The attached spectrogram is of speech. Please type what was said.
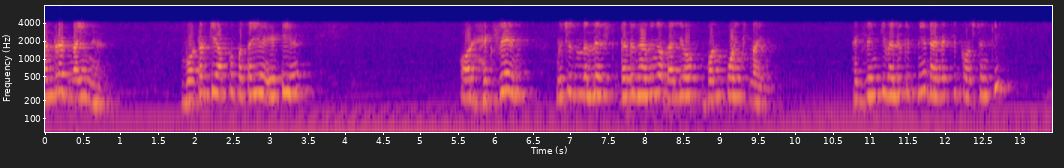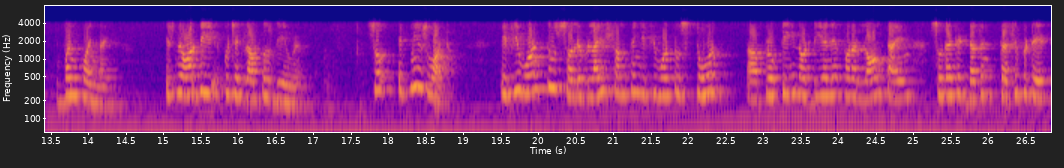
109 है। वाटर की आपको पता ही है 80 है। और hexane which is in the list that is having a value of 1.9 hexane की वैल्यू कितनी है? डायलैक्ट्रिक कांस्टेंट की 1.9 इसमें और भी कुछ एग्जांपल्स दिए हुए हैं सो इट मीन्स व्हाट if you want to solubilize something if you want to store uh, protein or DNA for a long time so that it doesn't precipitate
